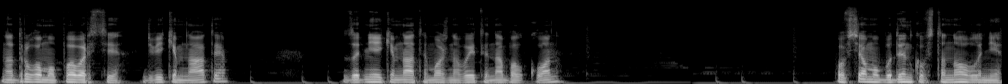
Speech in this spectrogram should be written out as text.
На другому поверсі дві кімнати. З однієї кімнати можна вийти на балкон. По всьому будинку встановлені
